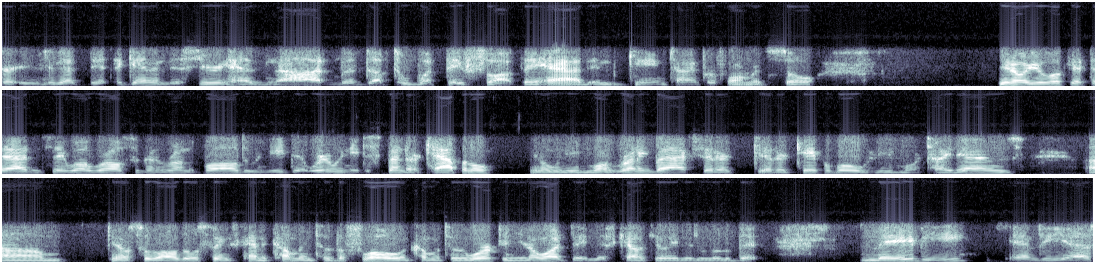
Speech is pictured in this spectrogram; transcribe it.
he got bit again, and this year he has not lived up to what they thought they had in game time performance. So you know, you look at that and say, well, we're also going to run the ball. Do we need to? Where do we need to spend our capital? You know, we need more running backs that are that are capable. We need more tight ends. Um, you know, so all those things kind of come into the flow and come into the work. And you know what? They miscalculated a little bit. Maybe MVS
